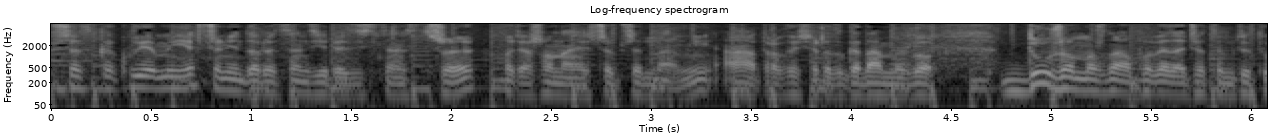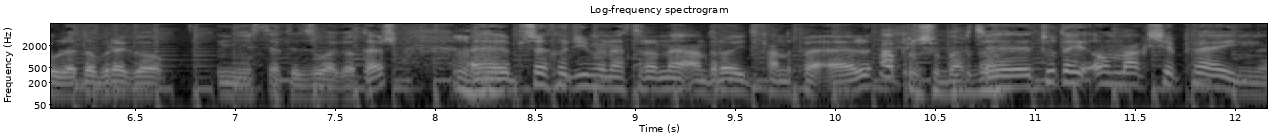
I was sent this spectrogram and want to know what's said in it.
przeskakujemy jeszcze nie do recenzji Resistance 3, chociaż ona jeszcze przed nami, a trochę się rozgadamy, bo dużo można opowiadać o tym tytule, dobrego, niestety złego też. E, Przechodzimy na stronę androidfan.pl. A proszę bardzo. E, tutaj o Maxie Payne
